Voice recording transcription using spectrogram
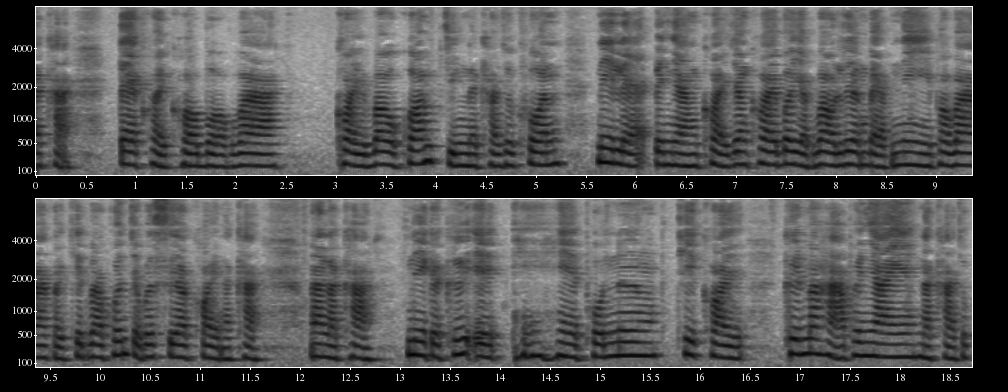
นะคะ แต่ข่อยขอบอกว่าข่อยเว้าความจริงนะคะทุกคนนี่แหละเป็นอย่างข่อยจังข่อยบ่อยากเว้าเรื่องแบบนี้ เพราะว่าข่อยคิดว่าคนจะบ่เชื่อข่อยนะคะนั่นล่ะค่ะ นี่ก็คือเอเหตุผลหนึ่งที่ข่อยขึ้นมาหาพญายนะคะทุก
